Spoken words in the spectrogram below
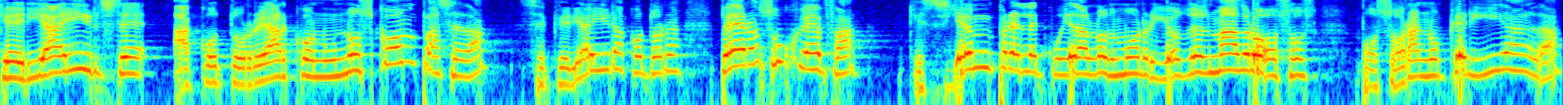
quería irse a cotorrear con unos compas, ¿verdad? Se quería ir a cotorrear, pero su jefa, que siempre le cuida a los morrillos desmadrosos, pues ahora no quería, ¿verdad?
